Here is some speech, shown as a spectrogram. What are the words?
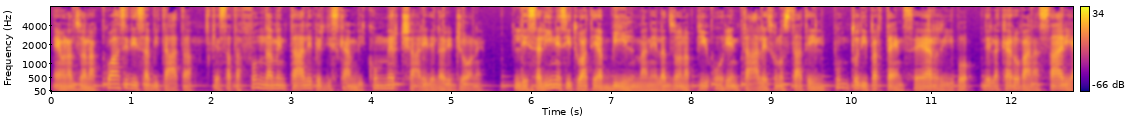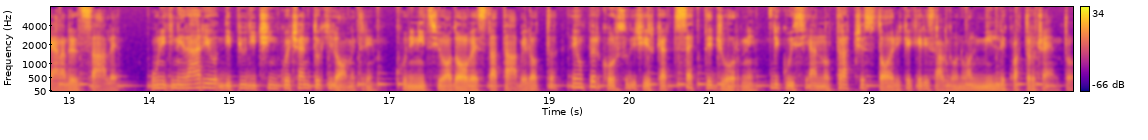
è una zona quasi disabitata che è stata fondamentale per gli scambi commerciali della regione. Le saline situate a Bilma, nella zona più orientale, sono state il punto di partenza e arrivo della carovana sahariana del sale, un itinerario di più di 500 km, con inizio ad ovest a Tabelot, e un percorso di circa 7 giorni, di cui si hanno tracce storiche che risalgono al 1400.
